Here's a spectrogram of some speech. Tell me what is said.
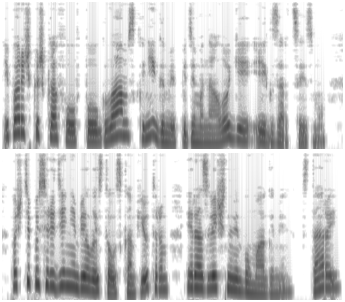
и парочка шкафов по углам с книгами по демонологии и экзорцизму. Почти посередине белый стол с компьютером и различными бумагами, старый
